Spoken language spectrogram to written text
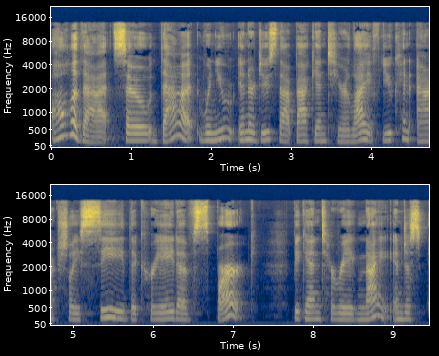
all of that. So that when you introduce that back into your life, you can actually see the creative spark begin to reignite and just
